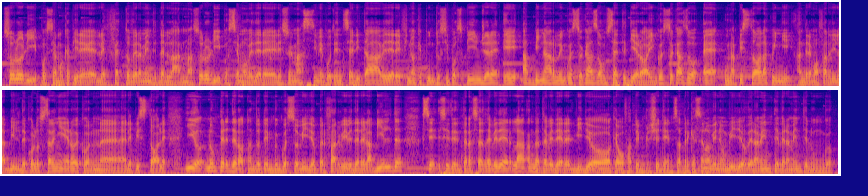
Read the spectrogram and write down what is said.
Solo lì possiamo capire l'effetto veramente dell'arma, solo lì possiamo vedere le sue massime potenzialità, vedere fino a che punto si può spingere e abbinarlo in questo caso a un set di eroi. In questo caso è una pistola, quindi andremo a fargli la build con lo straniero e con eh, le pistole. Io non perderò tanto tempo in questo video per farvi vedere la build, se siete interessati a vedere vederla andate a vedere il video che avevo fatto in precedenza perché sennò viene un video veramente veramente lungo.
